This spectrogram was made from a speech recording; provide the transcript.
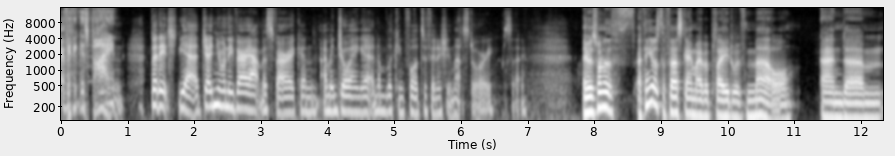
Everything is fine. But it's, yeah, genuinely very atmospheric and I'm enjoying it and I'm looking forward to finishing that story. So, It was one of the. f- I think it was the first game I ever played with Mel, and um,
